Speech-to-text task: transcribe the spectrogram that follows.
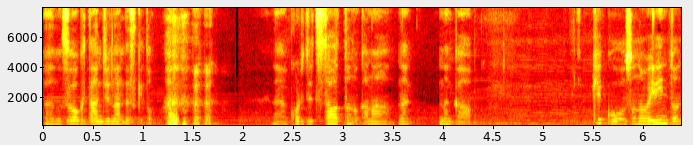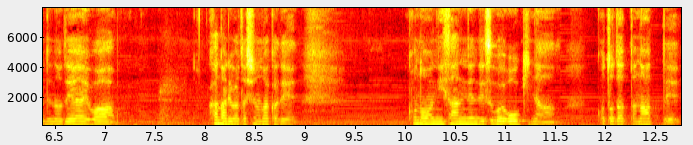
あの、すごく単純なんですけど。これで伝わったのかな？ななんか、結構そのウェリントンでの出会いは、かなり私の中で、この2、3年ですごい大きなことだったなって。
